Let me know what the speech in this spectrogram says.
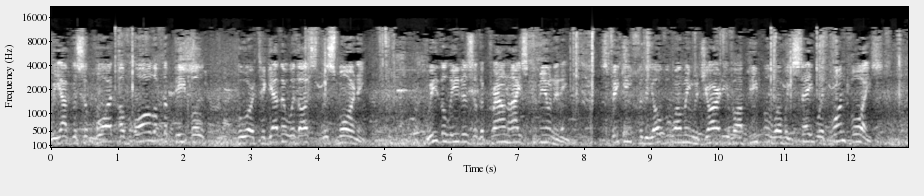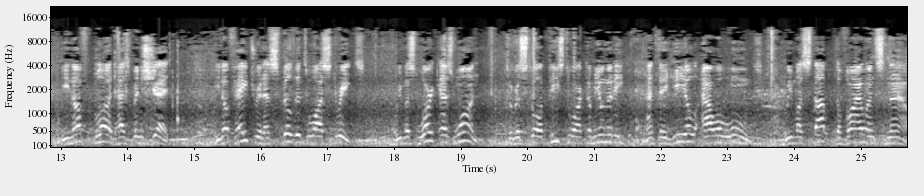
We have the support of all of the people who are together with us this morning. We, the leaders of the Crown Heights community, speaking for the overwhelming majority of our people when we say with one voice, enough blood has been shed, enough hatred has spilled into our streets. We must work as one to restore peace to our community and to heal our wounds. We must stop the violence now.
